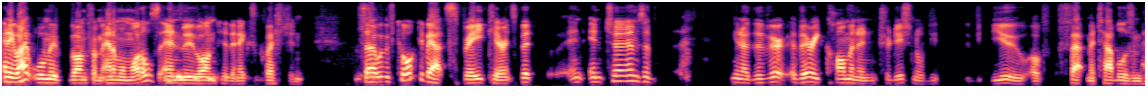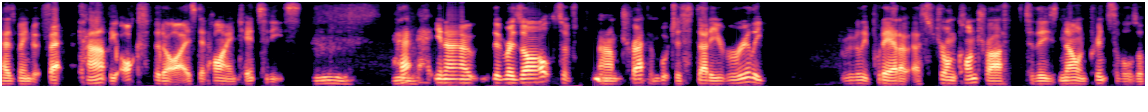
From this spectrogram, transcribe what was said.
anyway, we'll move on from animal models and move on to the next question. So we've talked about speed clearance, but in, in terms of, you know, the very, very common and traditional view of fat metabolism has been that fat can't be oxidized at high intensities. Mm. you know, the results of um, Trapp and Boutcher's study really really put out a, a strong contrast to these known principles of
